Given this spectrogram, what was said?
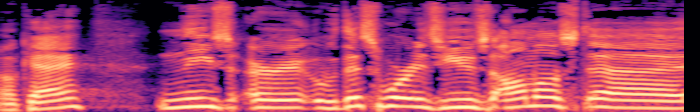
Okay? these are, this word is used almost uh,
